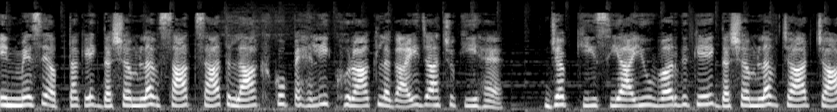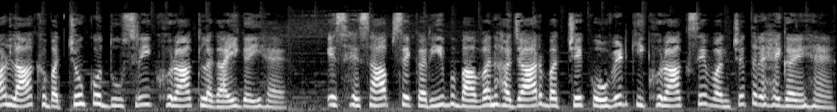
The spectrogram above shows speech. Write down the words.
इनमें से अब तक एक दशमलव सात सात लाख को पहली खुराक लगाई जा चुकी है, जबकि सी आयु वर्ग के एक दशमलव चार चार लाख बच्चों को दूसरी खुराक लगाई गई है। इस हिसाब से करीब बावन हज़ार बच्चे कोविड की खुराक से वंचित रह गए हैं।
